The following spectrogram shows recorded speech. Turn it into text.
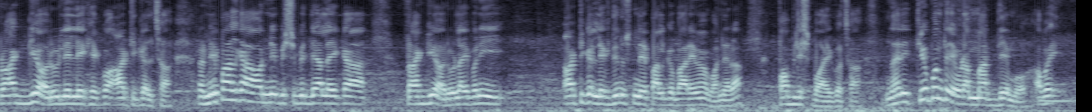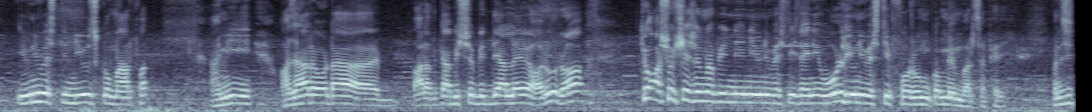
प्राज्ञहरूले लेखेको आर्टिकल छ। र नेपालका अन्य विश्वविद्यालयका प्राज्ञहरूलाई पनि आर्टिकल लेखिदिनुहोस् नेपालको बारेमा भनेर पब्लिस भएको छ। भन्दाखेरि त्यो पनि त एउटा माध्यम हो। अब युनिभर्सिटी न्युजको मार्फत हामी हजारवटा भारतका विश्वविद्यालयहरू र त्यो एसोसिएसन अफ इन्डियन युनिभर्सिटी चाहिँ नि वर्ल्ड युनिभर्सिटी फोरमको मेम्बर छ फेरि। भनेपछि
